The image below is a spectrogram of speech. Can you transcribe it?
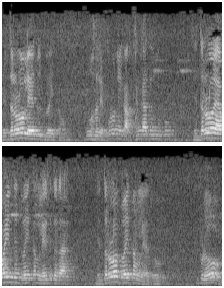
నిద్రలో లేదు ద్వైతం. నువ్వు అసలు ఎప్పుడూ నీకు అర్థం కాదు ఎందుకు నిద్రలో ఏమైంది? ద్వైతం లేదు కదా. నిద్రలో ద్వైతం లేదు. ఇప్పుడు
